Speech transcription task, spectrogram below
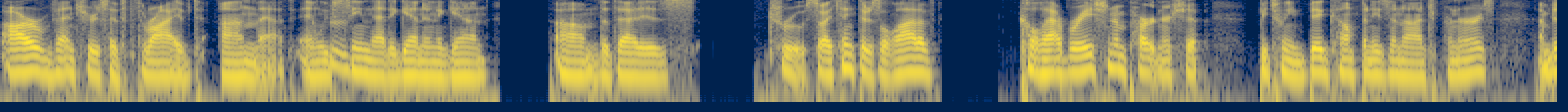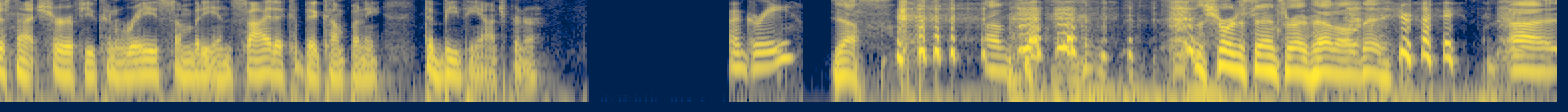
our ventures have thrived on that. And we've Hmm. seen that again and again, um, that that is true. So I think there's a lot of collaboration and partnership between big companies and entrepreneurs. I'm just not sure if you can raise somebody inside a big company to be the entrepreneur. Agree? Yes. Um, it's the shortest answer I've had all day. right. Uh,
